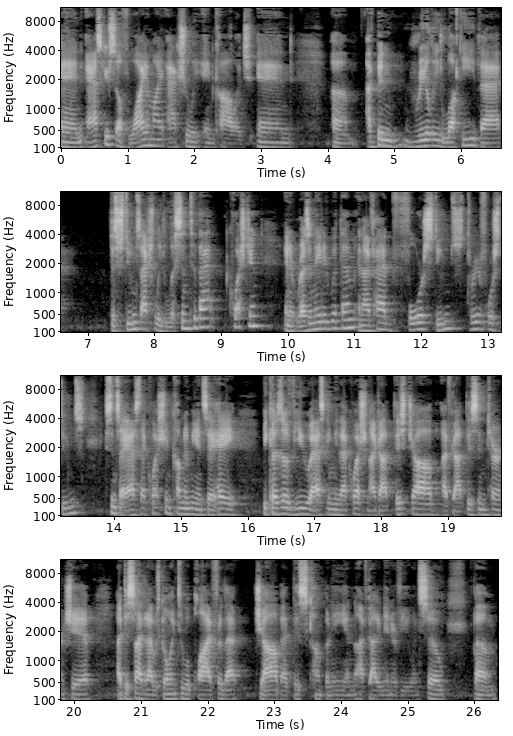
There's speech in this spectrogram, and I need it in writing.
And ask yourself, why am I actually in college? And um, I've been really lucky that the students actually listened to that question and it resonated with them. And I've had four students, three or four students, since I asked that question, come to me and say, hey, because of you asking me that question, I got this job, I've got this internship, I decided I was going to apply for that job at this company and I've got an interview. And so, um,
